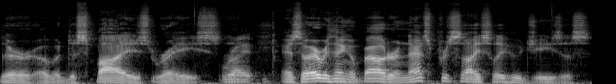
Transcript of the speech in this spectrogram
They're of a despised race. Right. And so everything about her, and that's precisely who Jesus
